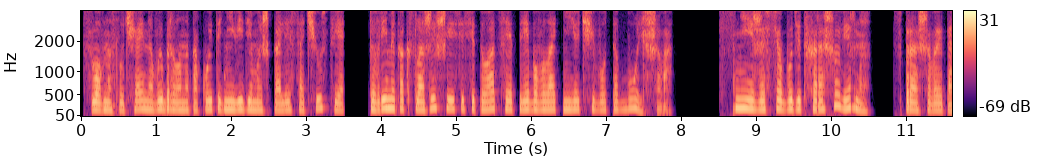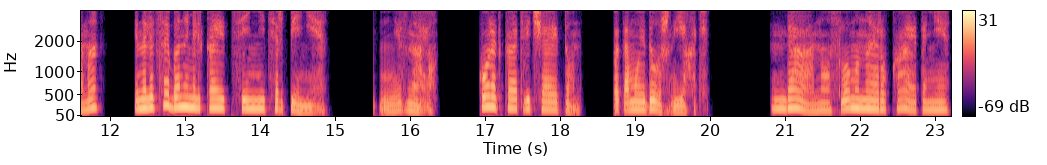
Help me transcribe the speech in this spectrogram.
словно случайно выбрала на какой-то невидимой шкале сочувствия, в то время как сложившаяся ситуация требовала от нее чего-то большего. «С ней же все будет хорошо, верно?» — спрашивает она, и на лице Бена мелькает тень нетерпения. «Не знаю», — коротко отвечает он потому и должен ехать. Да, но сломанная рука — это не...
